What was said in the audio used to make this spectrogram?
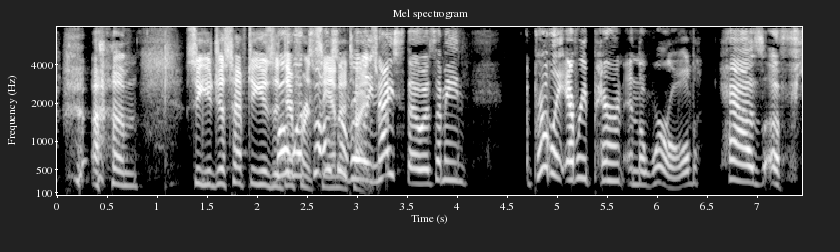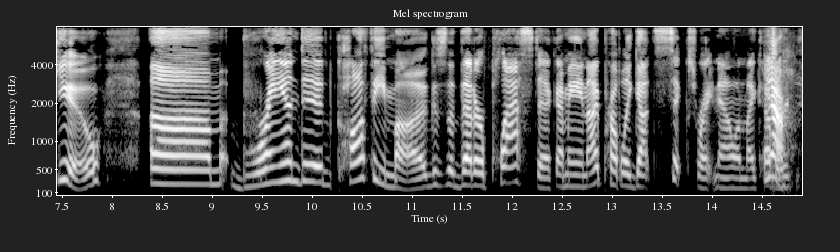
um, so you just have to use a well, different what's sanitizer. What's also really nice though is, I mean, probably every parent in the world has a few um branded coffee mugs that are plastic. I mean, I probably got six right now in my cupboard. Yeah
